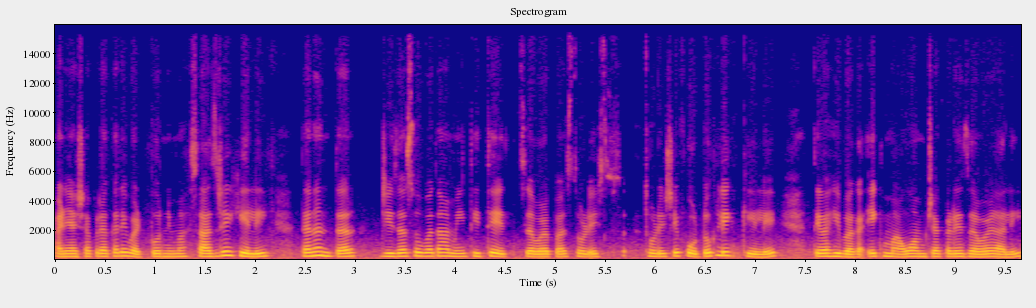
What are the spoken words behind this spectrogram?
आणि अशा प्रकारे वटपौर्णिमा साजरी केली. त्यानंतर जिजासोबत आम्ही तिथेच जवळपास थोडे थोडेसे फोटो क्लिक केले. तेव्हा ही बघा एक माऊ आमच्याकडे जवळ आली.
